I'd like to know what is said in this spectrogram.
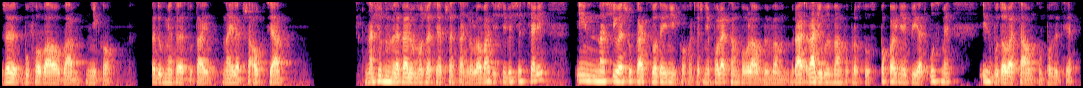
żeby buffowało Wam Niko. Według mnie to jest tutaj najlepsza opcja. Na siódmym levelu możecie przestać rolować, jeśli byście chcieli i na siłę szukać złotej Niko, chociaż nie polecam, wolałbym Wam, ra- radziłbym Wam po prostu spokojnie wbijać ósmy i zbudować całą kompozycję.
